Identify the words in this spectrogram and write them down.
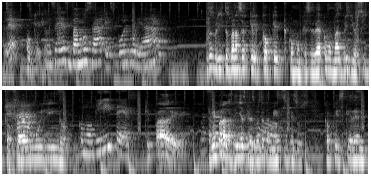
¿vale? Ok. Entonces vamos a espolvorear. Estos brillitos van a hacer que el cupcake como que se vea como más brillosito. Se va a ver muy lindo. como glitter. ¡Qué padre! También para las niñas que les gusta también que sus cupcakes queden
